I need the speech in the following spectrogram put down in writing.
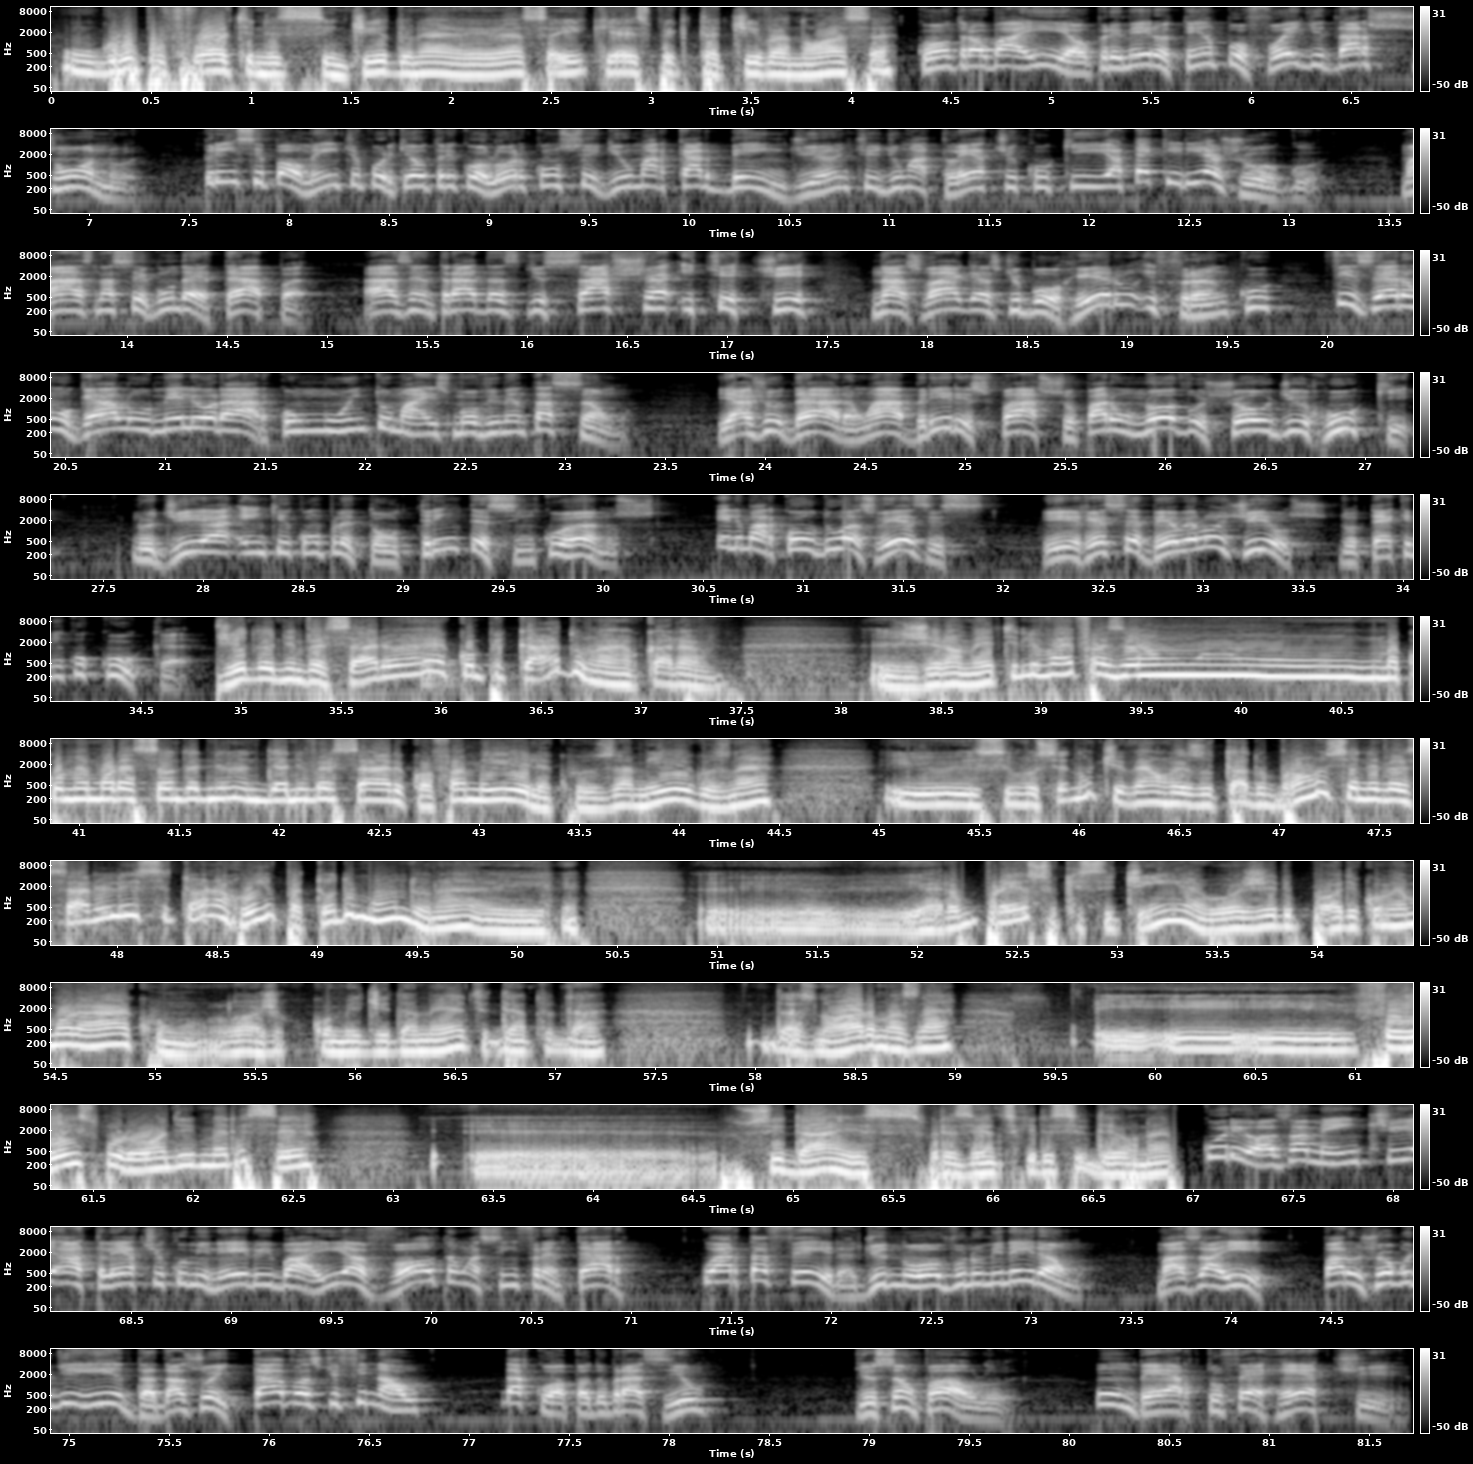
um grupo forte nesse sentido, né? É essa aí que é a expectativa nossa. Contra o Bahia, o primeiro tempo foi de dar sono, principalmente porque o tricolor conseguiu marcar bem diante de um Atlético que até queria jogo. Mas na segunda etapa, as entradas de Sacha e Tietê nas vagas de Borreiro e Franco fizeram o Galo melhorar com muito mais movimentação e ajudaram a abrir espaço para um novo show de Hulk. No dia em que completou 35 anos, ele marcou duas vezes e recebeu elogios do técnico Cuca. Dia do aniversário é complicado, né? O cara geralmente ele vai fazer um, comemoração de, aniversário com a família, com os amigos, né? E, e, se você não tiver um resultado bom, esse aniversário ele se torna ruim para todo mundo, né? E, e, e, era o preço que se tinha. Hoje ele pode comemorar, com lógico, comedidamente dentro da, das normas, né? e fez por onde merecer. Eh, se dá esses presentes que ele se deu, né? Curiosamente, Atlético Mineiro e Bahia voltam a se enfrentar quarta-feira, de novo no Mineirão. Mas aí, para o jogo de ida das oitavas de final da Copa do Brasil. De São Paulo, Humberto Ferretti.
